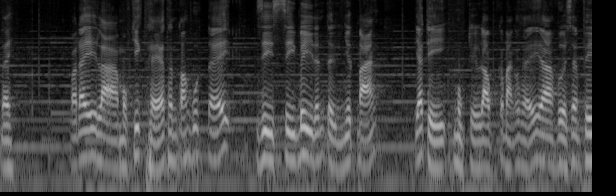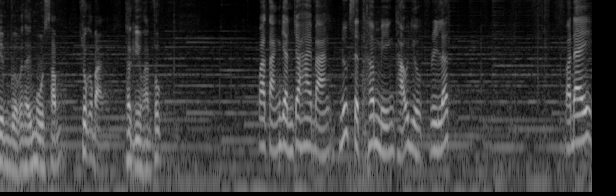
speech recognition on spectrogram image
Đây. Và đây là một chiếc thẻ thanh toán quốc tế GCB đến từ Nhật Bản. Giá trị 1 triệu đồng. Các bạn có thể uh, vừa xem phim vừa có thể mua sắm. Chúc các bạn thật nhiều hạnh phúc. Và tặng dành cho hai bạn nước xịt thơm miệng thảo dược Relax. Và đây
